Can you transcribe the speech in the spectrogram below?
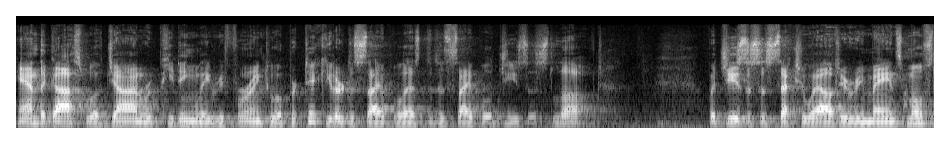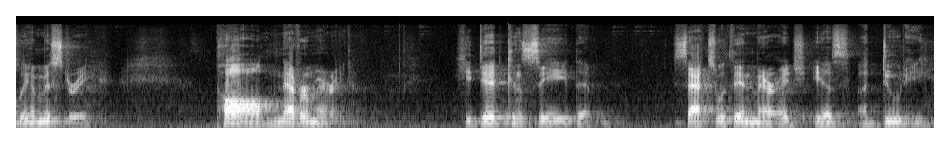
and the Gospel of John repeatedly referring to a particular disciple as the disciple Jesus loved but Jesus' sexuality remains mostly a mystery. Paul never married. He did concede that sex within marriage is a duty.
